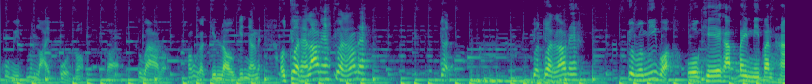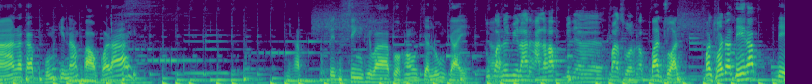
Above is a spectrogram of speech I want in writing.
โควิดมันหลายโพดเนาะก็คือว่าหรอกเขาก็กินเหล้ากินอย่างนี้เอาจวดให้เราเนี่ยจวดให้เราเนี่ยจวดจวดจวดให้เราเนี่ย จวดบะมีบ่โอเคครับ ไม่มีปัญหานะครับ ผมกินน้ำเปล่าก็ได้นี่ครับ เป็นสิ่งที่ว่าพวกเขาจะลุ่งใจทุกวันไม่มีร้านอาหารแล้วครับมีแต่บ้านสวนครับ บ้านสวน บ้านสวนตาตีครับดี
